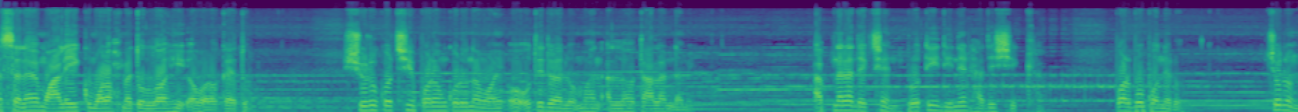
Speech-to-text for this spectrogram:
আসসালামু আলাইকুম রহমতুল্লাহি ওবরাকাত শুরু করছি পরম করুণাময় ও অতি দয়ালু মহান আল্লাহ তাআলার নামে আপনারা দেখছেন প্রতিদিনের হাদিস শিক্ষা পর্ব পনেরো চলুন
